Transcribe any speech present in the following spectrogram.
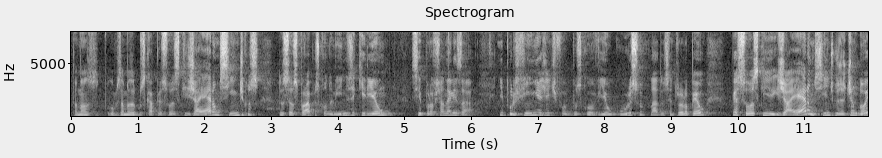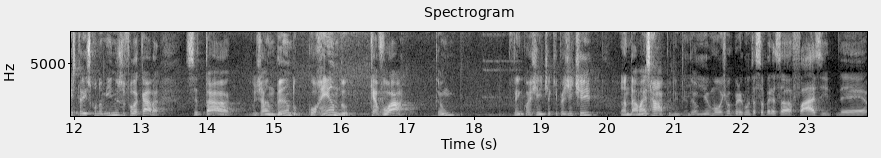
Então nós começamos a buscar pessoas que já eram síndicos dos seus próprios condomínios e queriam se profissionalizar. E por fim a gente foi, buscou via o curso lá do Centro Europeu pessoas que já eram síndicos, já tinham dois, três condomínios e falou, cara, você está já andando, correndo, quer voar? Então vem com a gente aqui para a gente andar mais rápido, entendeu? E uma última pergunta sobre essa fase, é,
